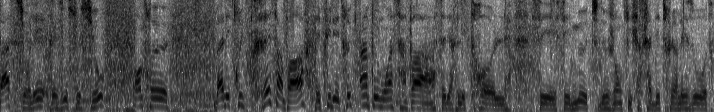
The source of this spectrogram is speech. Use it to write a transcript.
passe sur les réseaux sociaux entre bah, les trucs très sympas et puis les trucs un peu moins sympas, hein. c'est-à-dire les trolls, ces, ces, meutes de gens qui cherchent à détruire les autres,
